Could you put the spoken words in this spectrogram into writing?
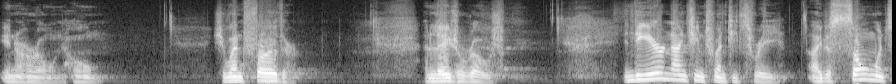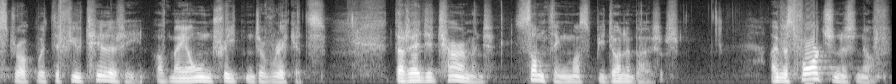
in her own home. She went further and later wrote In the year 1923, I was so much struck with the futility of my own treatment of rickets that I determined something must be done about it. I was fortunate enough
